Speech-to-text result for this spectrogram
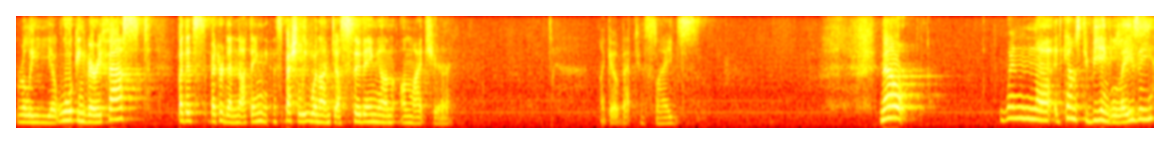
really uh, walking very fast, but it's better than nothing, especially when I'm just sitting on, on my chair. I go back to the slides. Now, when uh, it comes to being lazy,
